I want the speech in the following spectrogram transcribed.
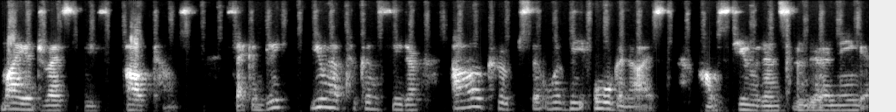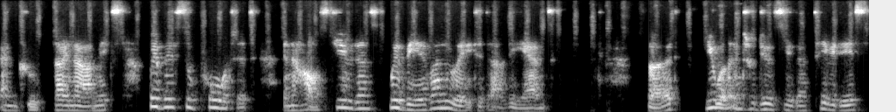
might address these outcomes. Secondly, you have to consider how groups will be organized, how students' learning and group dynamics will be supported, and how students will be evaluated at the end. Third, you will introduce these activities,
